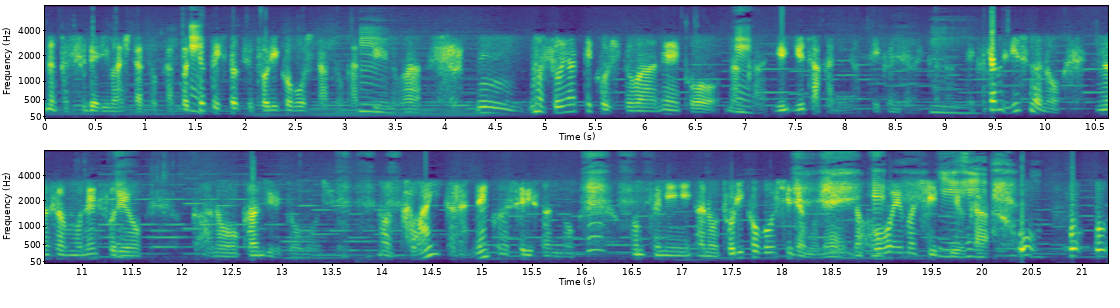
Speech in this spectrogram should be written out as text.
なんか滑りましたとか、これええ。ちょっと一つ取りこぼしたとかっていうのは、うん、まあそうやってこう人はね、こう、なんかゆ豊かになっていくんじゃないかなって。うん。多分リスナーの皆さんもね、それを、あの、感じると思うし、まあ可愛いからね、このセリさんの、本当に、あの、取りこぼしでもね、微笑ましいっていうか、えお、お、おっ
